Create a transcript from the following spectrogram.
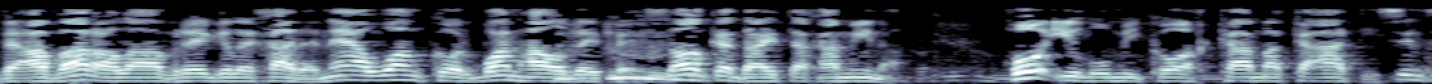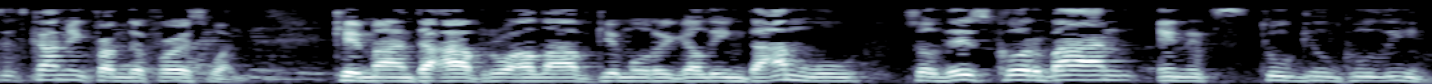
ve'avar alav regel echad. And Now one kor one holiday passed. Sal kadai tachamina. Ho'ilu mikoch kama kaati. Since it's coming from the first one. Kiman da'avru alav gimel regalim damu. So this korban in its two gilgulim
